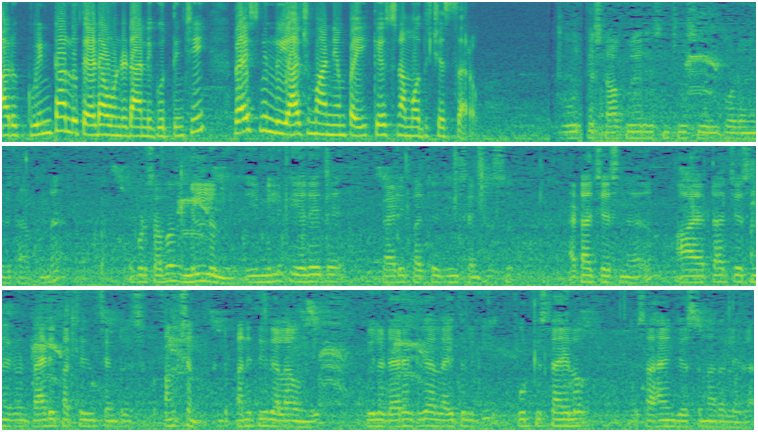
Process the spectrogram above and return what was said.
ఆరు క్వింటాళ్ళు తేడా ఉండడాన్ని గుర్తించి రైస్ మిల్లు యాజమాన్యంపై కేసు నమోదు చేశారు. స్టాక్ వేరియేషన్ చూసి వెళ్ళిపోవడం అనేది కాకుండా ఇప్పుడు సపోజ్ మిల్ ఉంది ఈ మిల్లుకి ఏదైతే ప్యాడీ పర్చేజింగ్ సెంటర్స్ అటాచ్ చేసినారు ఆ అటాచ్ చేసినటువంటి ప్యాడీ పర్చేసింగ్ సెంటర్స్ ఫంక్షన్ అంటే పనితీరు ఎలా ఉంది? వీళ్ళు డైరెక్ట్గా రైతులకి పూర్తి స్థాయిలో సహాయం చేస్తున్నారా లేదా?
